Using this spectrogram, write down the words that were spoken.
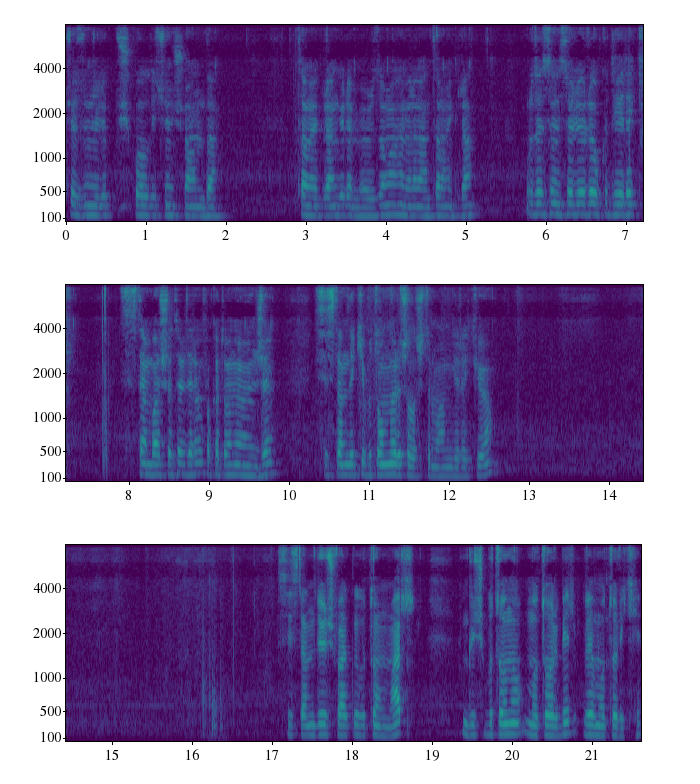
Çözünürlük düşük olduğu için şu anda tam ekran göremiyoruz ama hemen hemen tam ekran. Burada sensörleri oku diyerek sistem başlatabilirim fakat ondan önce sistemdeki butonları çalıştırmam gerekiyor. Sistemde 3 farklı buton var. Güç butonu motor 1 ve motor 2.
